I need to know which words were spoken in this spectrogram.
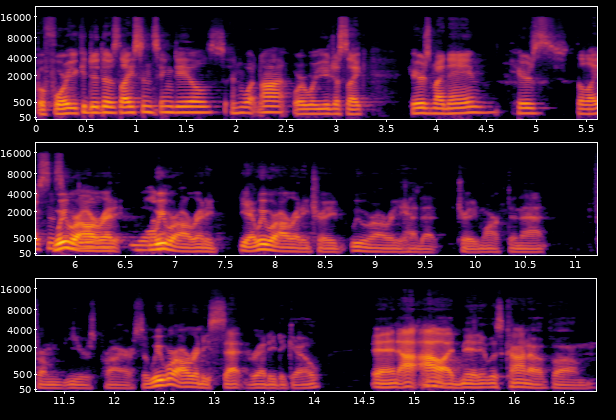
before you could do those licensing deals and whatnot, or were you just like, "Here's my name, here's the license"? We were already, we were already, yeah, we were already trade, we were already had that trademarked in that from years prior, so we were already set and ready to go. And I, I'll mm-hmm. admit, it was kind of, um,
